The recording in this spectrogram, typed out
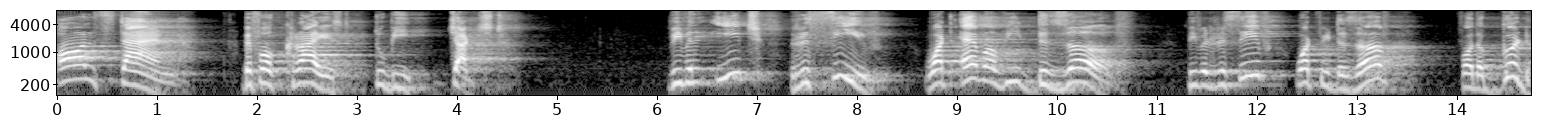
all stand before Christ to be judged we will each receive whatever we deserve we will receive what we deserve for the good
